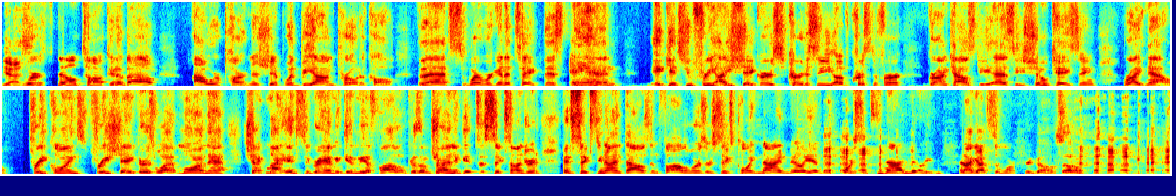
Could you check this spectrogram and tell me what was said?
Yes. we're still talking about our partnership with Beyond Protocol. That's where we're going to take this. And it gets you free ice shakers courtesy of Christopher Gronkowski as he's showcasing right now. Free coins, free shakers. We'll have more on that. Check my Instagram and give me a follow because I'm trying to get to 669,000 followers or 6.9 million or 69 million. And I got some work to go. So, okay.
